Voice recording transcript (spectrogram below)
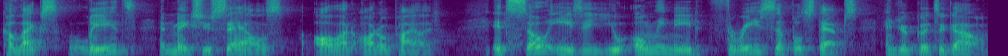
collects leads, and makes you sales all on autopilot. It's so easy, you only need three simple steps and you're good to go.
